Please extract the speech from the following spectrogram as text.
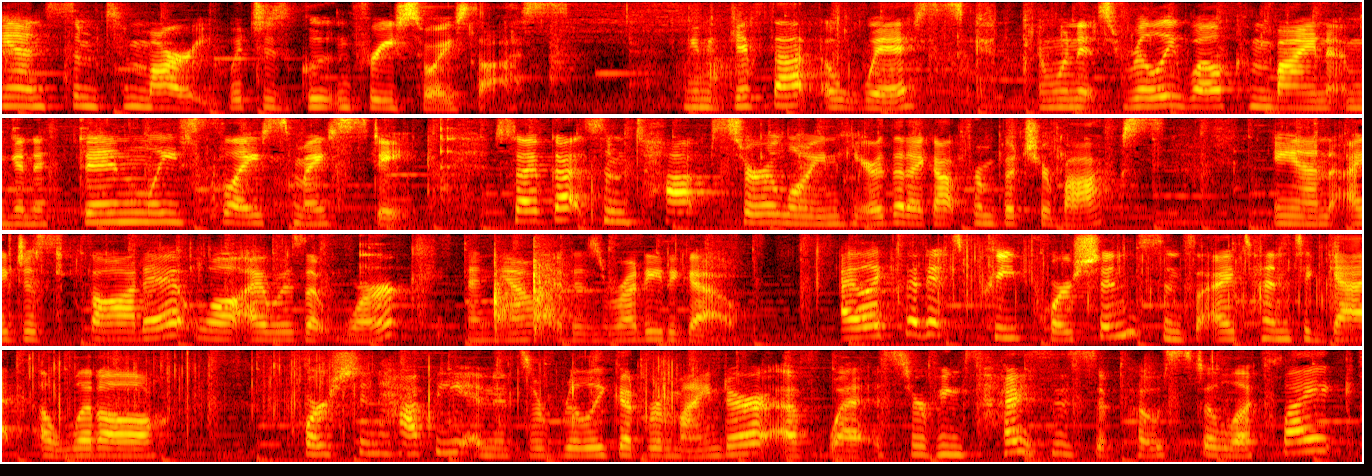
and some tamari, which is gluten-free soy sauce. I'm gonna give that a whisk. And when it's really well combined, I'm gonna thinly slice my steak. So I've got some top sirloin here that I got from Butcher Box. And I just thawed it while I was at work, and now it is ready to go. I like that it's pre-portioned since I tend to get a little portion happy and it's a really good reminder of what serving size is supposed to look like.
